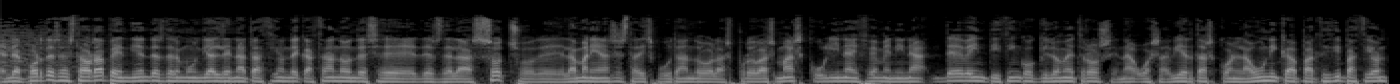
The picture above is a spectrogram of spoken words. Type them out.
En deportes, a esta hora pendientes del Mundial de Natación de Kazán, donde se, desde las 8 de la mañana se está disputando las pruebas masculina y femenina de 25 kilómetros en aguas abiertas, con la única participación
